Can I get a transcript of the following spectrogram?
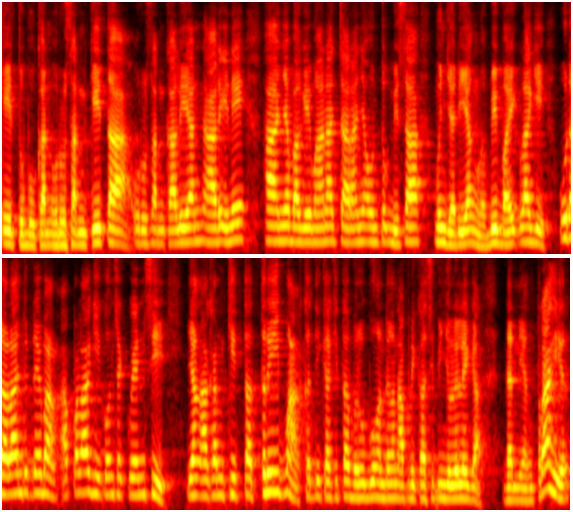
Itu bukan urusan kita. Urusan kalian hari ini hanya bagaimana caranya untuk bisa menjadi yang lebih baik lagi. Udah lanjut deh bang. Apalagi konsekuensi yang akan kita terima ketika kita berhubungan dengan aplikasi pinjol ilegal. Dan yang terakhir,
